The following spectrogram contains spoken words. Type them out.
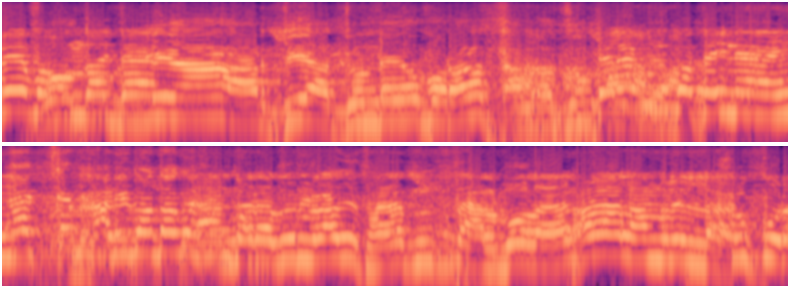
মেয়ে পছন্দ হয় আর বিয়া দুটাই অপরাধ আমরা যৌতুক তাহলে কোনো কথাই নাই। একটা খালি কথা কইছেন। আপনারা রাজি থাকেন তাহলে বলেন। আলহামদুলিল্লাহ। শুকুর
